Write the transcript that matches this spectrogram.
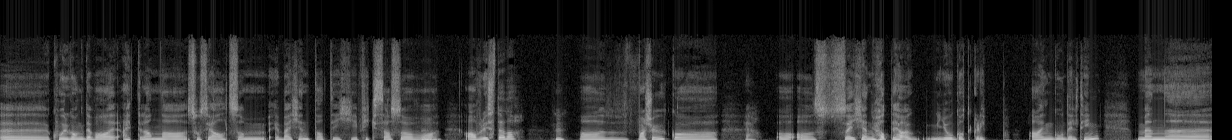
øh, hvor gang det var et eller annet sosialt som jeg bare kjente at de ikke fiksa, så var, avlyste jeg, da. Mm. Og var sjuk, og, Ja. og, og Så jeg kjenner jo at jeg har jo gått glipp av en god del ting. Men øh,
